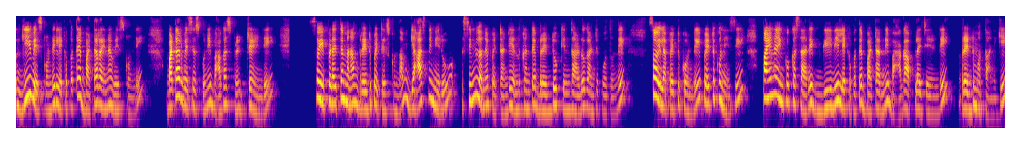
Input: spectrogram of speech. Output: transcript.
గీ వేసుకోండి లేకపోతే బటర్ అయినా వేసుకోండి. బటర్ వేసేసుకుని బాగా స్ప్రెడ్ చేయండి. సో ఇప్పుడైతే మనం బ్రెడ్ పెట్టేసుకుందాం. గ్యాస్ని మీరు సిమ్లోనే పెట్టండి ఎందుకంటే బ్రెడ్ కింద అడుగు అంటిపోతుంది. సో ఇలా పెట్టుకోండి. పెట్టుకునేసి పైన ఇంకొకసారి గీని లేకపోతే బటర్ని బాగా అప్లై చేయండి బ్రెడ్ మొత్తానికి.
